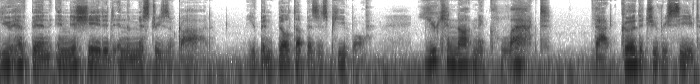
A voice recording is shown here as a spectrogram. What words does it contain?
You have been initiated in the mysteries of God. You've been built up as his people. You cannot neglect that good that you've received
